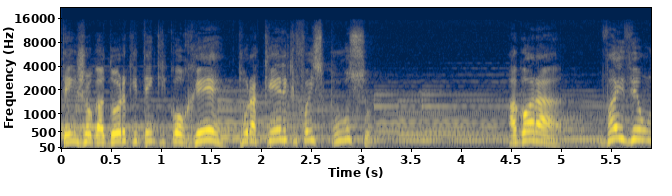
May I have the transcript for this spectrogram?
Tem jogador que tem que correr por aquele que foi expulso. Agora, vai ver um,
